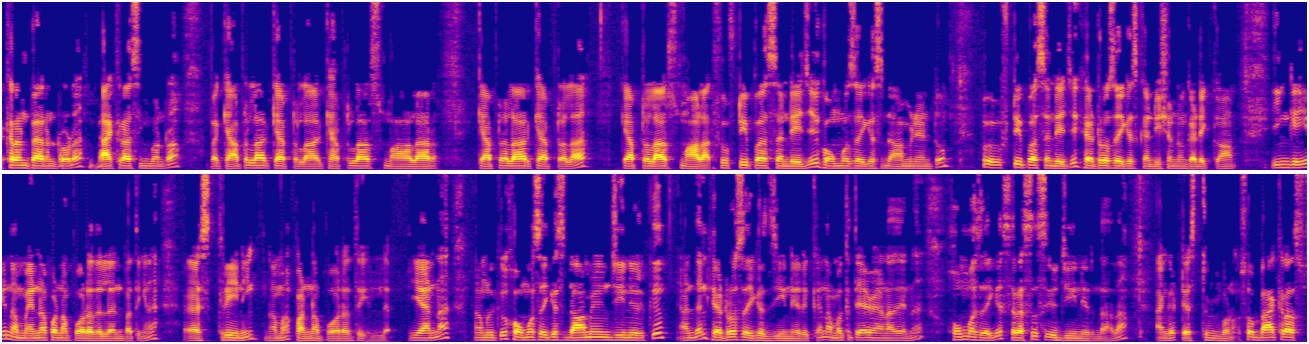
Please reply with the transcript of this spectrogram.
ரெக்கரண்ட் பேரண்ட்டோட பேக் கிராசிங் பண்ணுறோம் இப்போ capital R capital R capital R small r capital R capital R capital R small r fifty percentage homozygous டாமினண்ட்டும் ஃபிஃப்டி பர்சன்டேஜ் ஹெட்ரோசைகஸ் கண்டிஷனும் கிடைக்கும். இங்கேயும் நம்ம என்ன பண்ண போகிறது இல்லைன்னு பார்த்தீங்கன்னா ஸ்க்ரீனிங் நம்ம பண்ண போகிறது இல்லை. ஏன்னா நம்மளுக்கு ஹோமோசைகஸ் டாமினன்ட் ஜீன் இருக்குது அண்ட் தென் ஹெட்ரோசைகஸ் ஜீன் இருக்குது நமக்கு தேவையானது என்ன? ஹோமோசைகஸ் ரெசசிவ் ஜீன் இருந்தால் தான் அங்கே டெஸ்டிங் பண்ணும். So backcross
